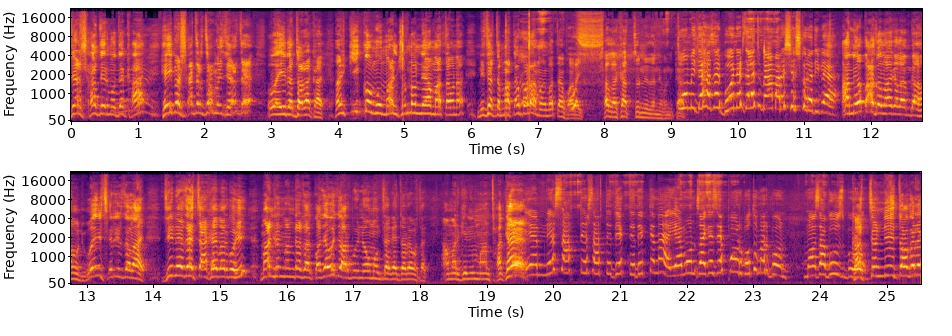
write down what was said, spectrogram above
যেটা স্বাদের মধ্যে খায় সেইবার স্বাদের জমে যে ও এইবার ধরা খায়। আমি কি কমো? মান সম্মান নেওয়া মাথাও না। নিজের তো মাথা পড়া আমার মাথা পড়াই শালা খাচ্ছ নি জানি হনি তুমি দেখা যায় বোনের জ্বালা তুমি আমারে শেষ করে দিবে। আমিও পাগল হয়ে গেলাম গাহন ওই শরীর জ্বালায়। জিনে যায় চা খাইবার বহি মান সম্মানটা কথা ওই আর বই অমুক জায়গায় ধরা বসে। আমার কি মান থাকে? এমনি সারতে সারতে দেখতে দেখতে না এমন জায়গায় যে পড়ব তোমার বোন মজা বুঝব। কাচ্চন্ডি তগরে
